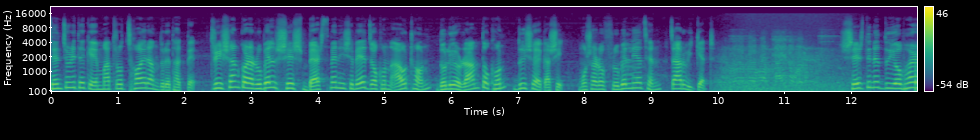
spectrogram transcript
সেঞ্চুরি থেকে মাত্র ছয় রান দূরে থাকতে। ত্রিশ রান করা রুবেল শেষ ব্যাটসম্যান হিসেবে যখন আউট হন, দলীয় রান তখন দুইশো একাশি। মোশারফ রুবেল নিয়েছেন চার উইকেট। শেষ দিনের দুই ওভার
